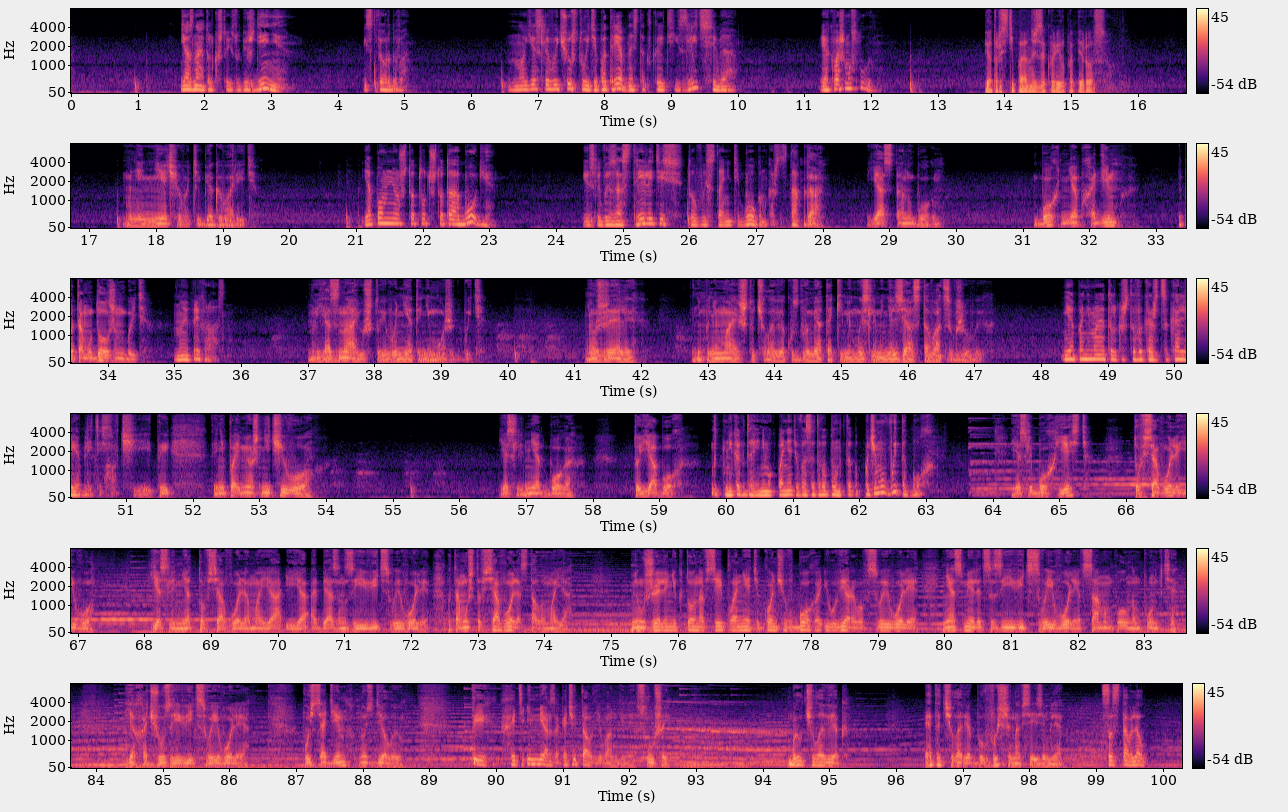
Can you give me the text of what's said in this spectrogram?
Я знаю только, что из убеждения, из твердого. Но если вы чувствуете потребность, так сказать, излить себя, я к вашим услугам. Петр Степанович закурил папиросу. Мне нечего тебе говорить. Я помню, что тут что-то о Боге. Если вы застрелитесь, то вы станете Богом, кажется, так. Да. я стану Богом. Бог необходим и потому должен быть. Ну и прекрасно. Но я знаю, что его нет и не может быть. Неужели ты не понимаешь, что человеку с двумя такими мыслями нельзя оставаться в живых? Я понимаю только, что вы, кажется, колеблетесь. Молчи, ты, ты не поймешь ничего. Если нет Бога, то я Бог. Вот никогда я не мог понять у вас этого пункта. Почему вы-то Бог? Если Бог есть, то вся воля Его. Если нет, то вся воля моя, и я обязан заявить свои воли, потому что вся воля стала моя. Неужели никто на всей планете, кончив Бога и уверовав в свои воли, не осмелится заявить свои воли в самом полном пункте? Я хочу заявить свои воли. Пусть один, но сделаю. Ты, хоть и мерзок, а читал Евангелие, слушай. Был человек. Этот человек был выше на всей земле. Составлял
